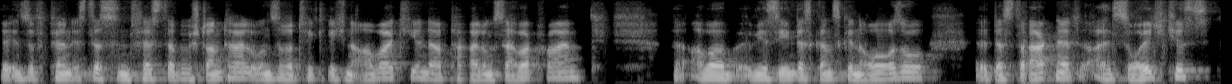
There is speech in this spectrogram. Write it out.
Insofern ist das ein fester Bestandteil unserer täglichen Arbeit hier in der Abteilung Cybercrime. Aber wir sehen das ganz genauso. Das Darknet als solches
